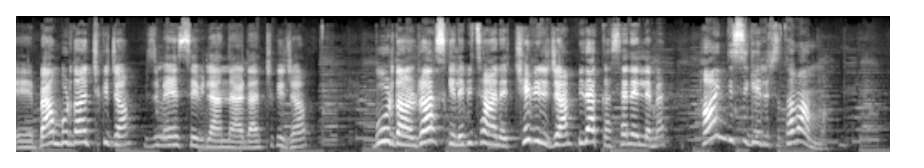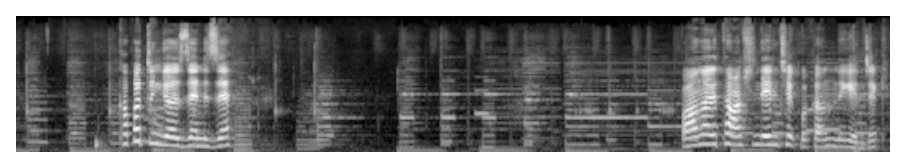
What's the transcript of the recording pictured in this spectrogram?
Ee, ben buradan çıkacağım. Bizim en sevilenlerden çıkacağım. Buradan rastgele bir tane çevireceğim. Bir dakika sen elleme. Hangisi gelirse tamam mı? Kapatın gözlerinizi. Banu Ali tamam şimdi elini çek bakalım ne gelecek.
